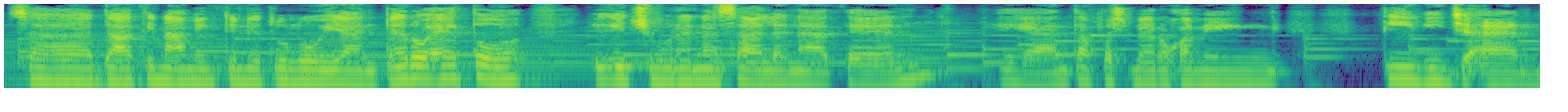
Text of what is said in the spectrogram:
sa dati naming tinutuluyan. Pero eto, yung itsura ng sala natin. Ayan, tapos meron kaming TV dyan.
